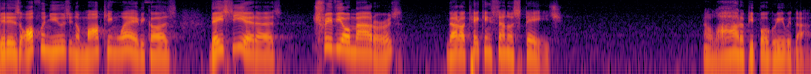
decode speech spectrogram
it is often used in a mocking way because they see it as trivial matters that are taking center stage. And a lot of people agree with that.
